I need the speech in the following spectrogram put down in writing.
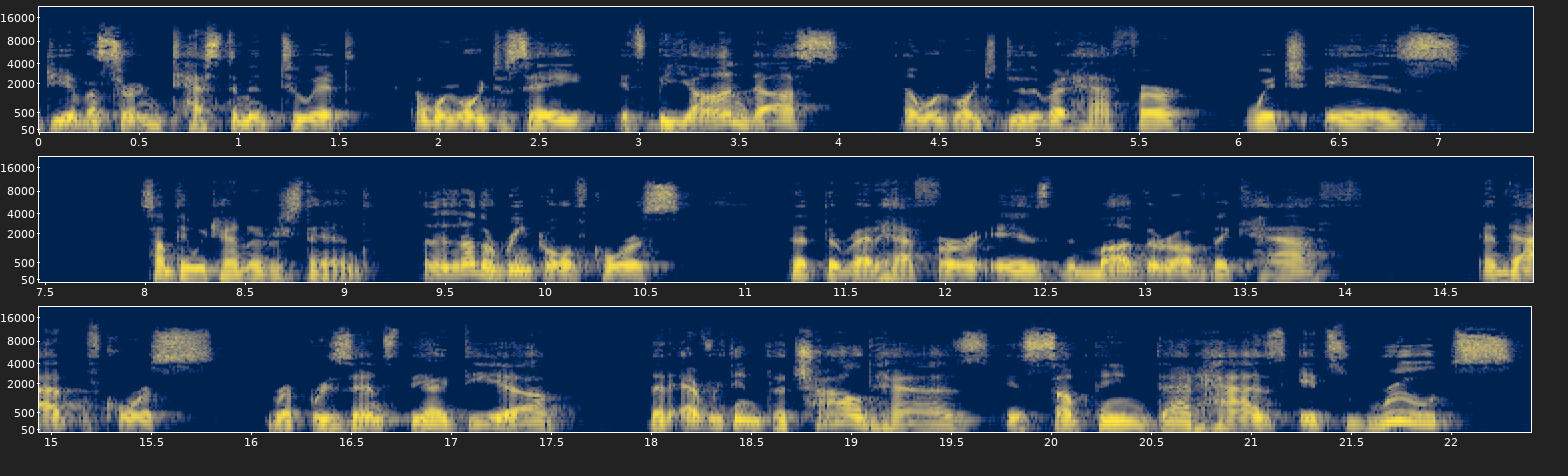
give a certain testament to it. And we're going to say it's beyond us and we're going to do the red heifer, which is something we can't understand. And there's another wrinkle, of course, that the red heifer is the mother of the calf. And that, of course, represents the idea that everything the child has is something that has its roots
